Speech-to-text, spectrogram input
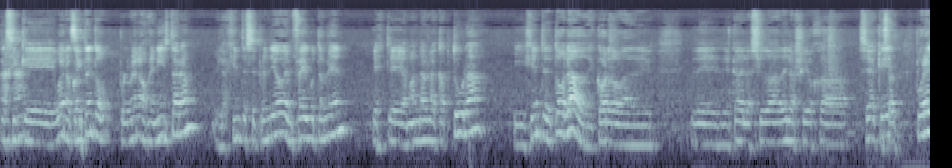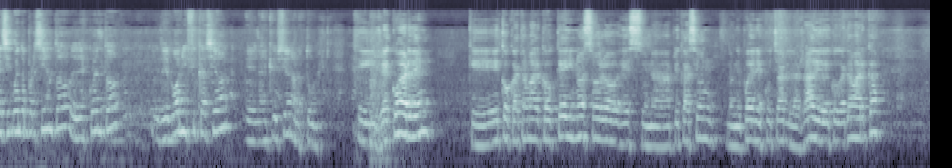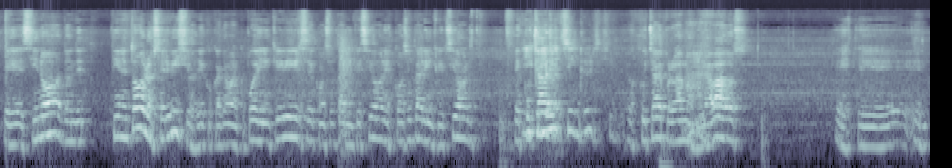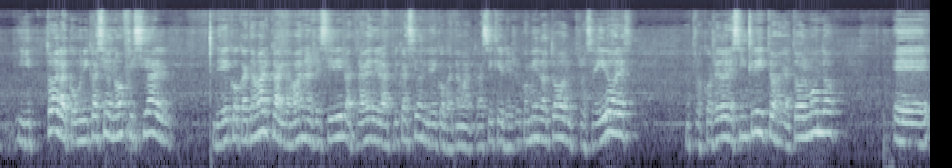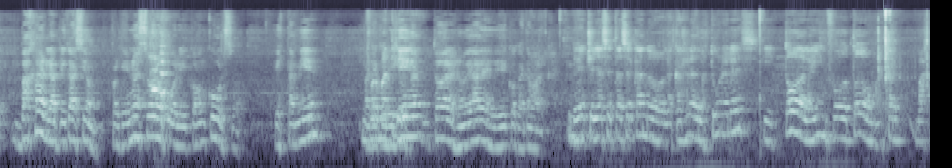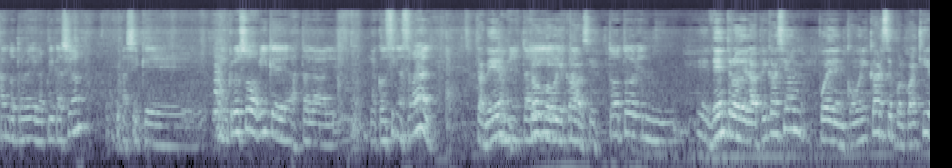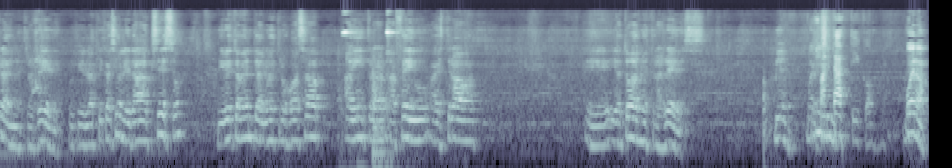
Así Ajá. que, bueno, Sí. contento, por lo menos en Instagram. La gente se prendió, en Facebook también, este, a mandar la captura. Y gente de todos lados, de Córdoba, de, de, de acá de la ciudad, de La Rioja. O sea que Exacto. por el 50% de descuento, de bonificación en la inscripción a los túneles. Y recuerden que Eco Catamarca OK no solo es una aplicación donde pueden escuchar la radio de Eco Catamarca, eh, sino donde tienen todos los servicios de Eco Catamarca. Pueden inscribirse, consultar inscripciones, consultar inscripción, escuchar, programas grabados este, el- y toda la comunicación oficial de Eco Catamarca la van a recibir a través de la aplicación de Eco Catamarca. Así que les recomiendo a todos nuestros seguidores, nuestros corredores inscritos y a todo el mundo eh, bajar la aplicación, porque no es solo por el concurso, es también para que lleguen todas las novedades de Eco Catamarca. De hecho ya se está acercando la carrera de los túneles y toda la info, todo vamos a estar bajando a través de la aplicación. Así que incluso vi que hasta la, la consigna semanal También, también está todo ahí. comunicado, está- sí. Todo, todo bien. Eh, Dentro de la aplicación pueden comunicarse por cualquiera de nuestras redes, porque la aplicación le da acceso directamente a nuestros WhatsApp, a Instagram, a Facebook, a Strava eh, y a todas nuestras redes. Bien, buenísimo. Fantástico. Bueno,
